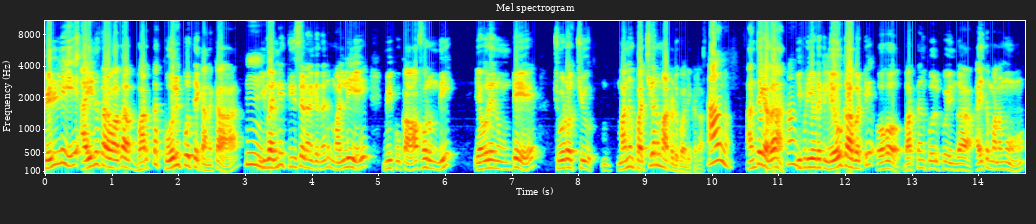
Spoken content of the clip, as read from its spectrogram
పెళ్ళి అయిన తర్వాత భర్త కోల్పోతే కనుక. ఇవన్నీ తీసేయడానికి ఏంటంటే మళ్ళీ మీకు ఒక ఆఫర్ ఉంది. ఎవరైనా ఉంటే చూడొచ్చు. మనం పచ్చిగానే మాట్లాడుకోవాలి ఇక్కడ. అవును. అంతే కదా. ఇప్పుడు ఈవిడకి లేవు కాబట్టి ఓహో భర్తను కోల్పోయిందా? అయితే మనము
